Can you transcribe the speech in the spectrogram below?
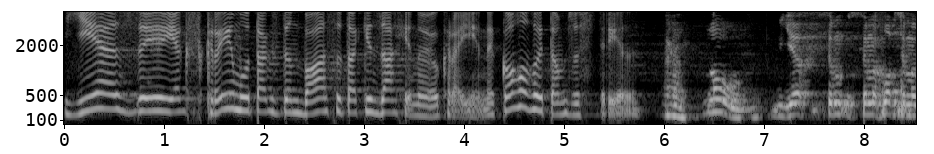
є з як з Криму, так з Донбасу, так і з Західної України. Кого ви там зустріли? Ну, я з цими хлопцями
